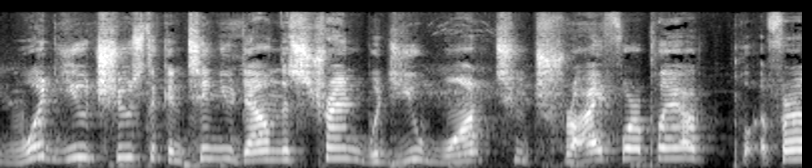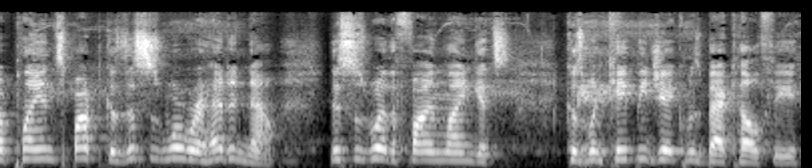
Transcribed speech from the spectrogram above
Would you choose to continue down this trend? Would you want to try for a play out for a playing spot? Because this is where we're headed now. This is where the fine line gets. Because when KPJ comes back healthy,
